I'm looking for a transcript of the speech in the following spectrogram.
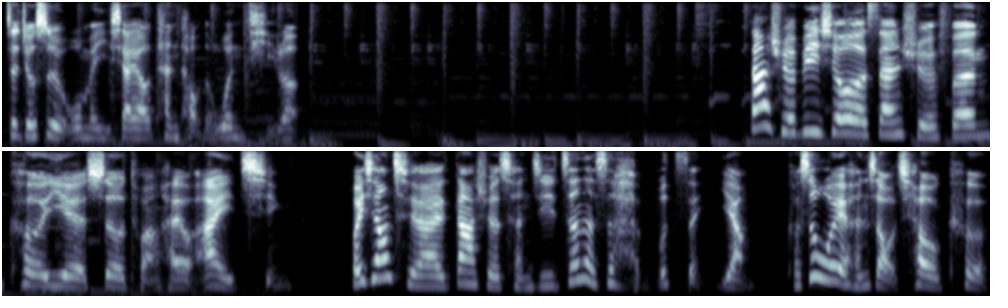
这就是我们以下要探讨的问题了。大学必修的三学分：课业、社团，还有爱情。回想起来，大学成绩真的是很不怎样。可是我也很少翘课，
